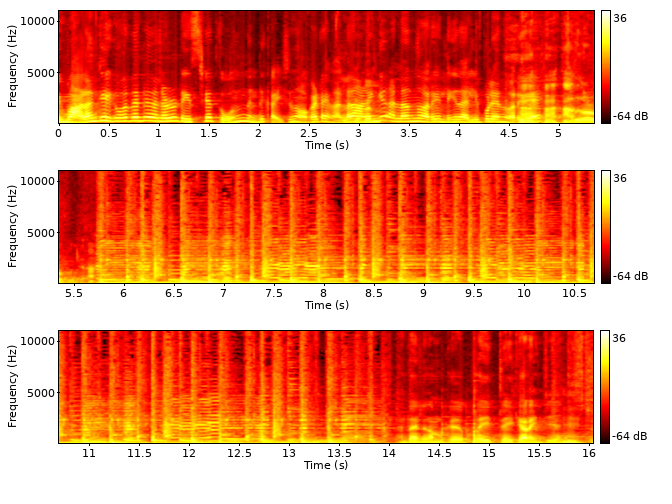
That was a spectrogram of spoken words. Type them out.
ഈ മണം കേൾക്കുമ്പോൾ തന്നെ നല്ലോണം ടേസ്റ്റ് ചെയ്യാൻ തോന്നുന്നുണ്ട്. കഴിച്ച് നോക്കട്ടെ. നല്ലതാണെങ്കിൽ നല്ലതെന്ന് പറയും. ഇല്ലെങ്കിൽ തല്ലിപ്പൊളിയെന്ന് പറയേ. അത് കുഴപ്പമില്ല. എന്തായാലും നമുക്ക് പ്ലേറ്റിലേക്ക് അറേഞ്ച് ചെയ്യാൻ ജസ്റ്റ്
